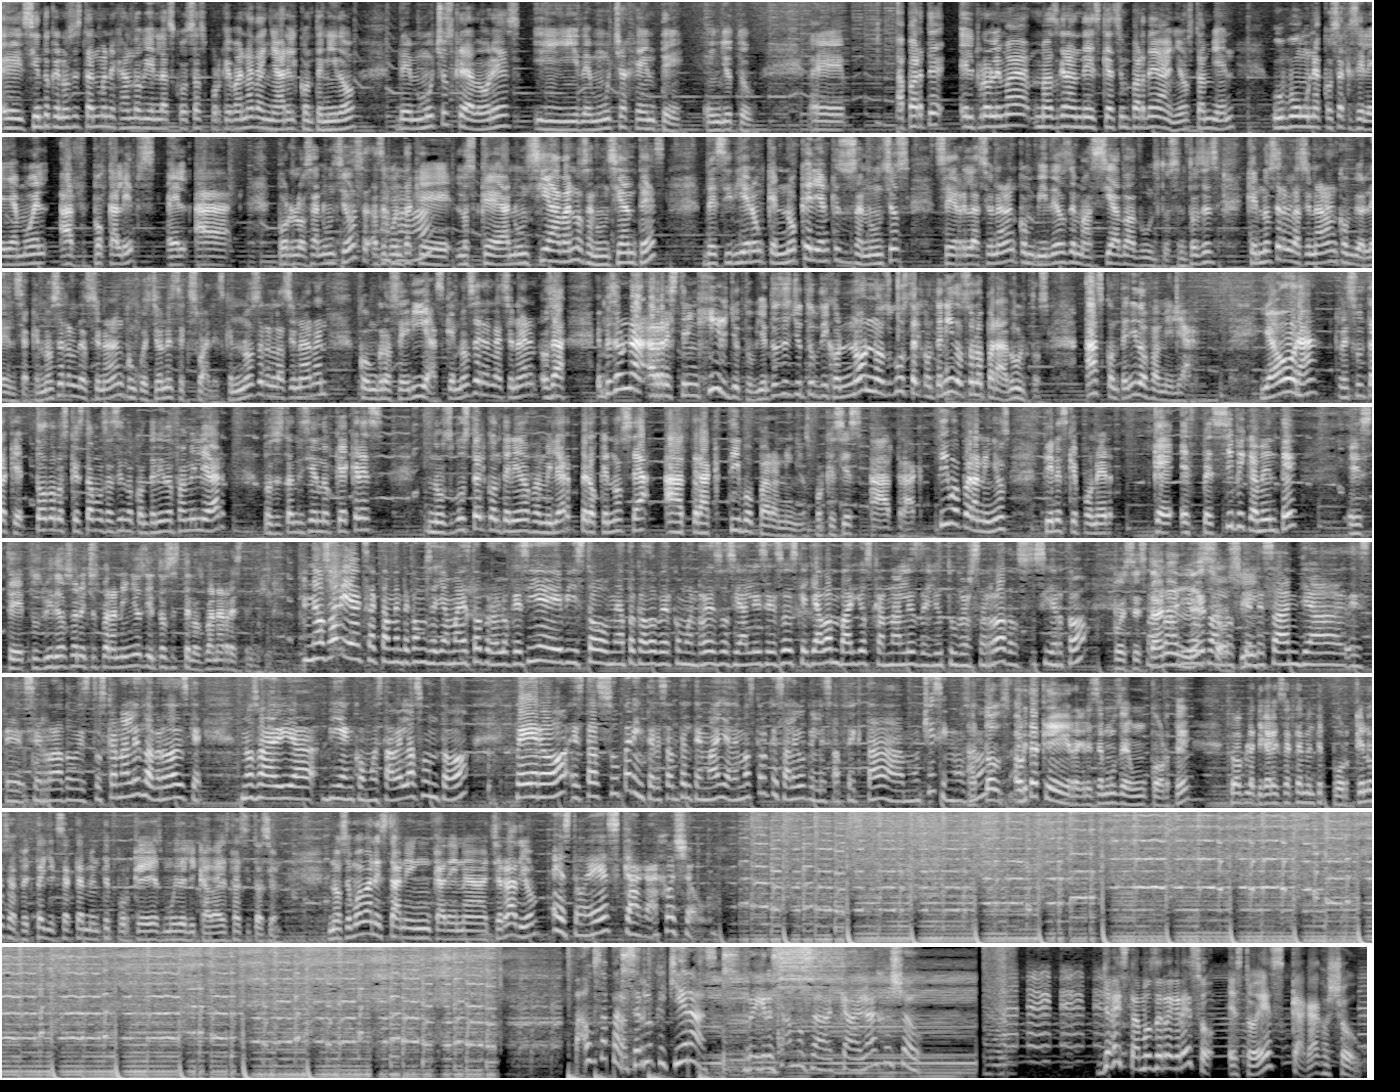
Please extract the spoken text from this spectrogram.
eh, siento que no se están manejando bien las cosas porque van a dañar el contenido de muchos creadores y de mucha gente en YouTube. Eh, Aparte, el problema más grande es que hace un par de años también hubo una cosa que se le llamó el Adpocalypse, el a- por los anuncios. Hace Ajá. cuenta que los que anunciaban, los anunciantes, decidieron que no querían que sus anuncios se relacionaran con videos demasiado adultos. Entonces, que no se relacionaran con violencia, que no se relacionaran con cuestiones sexuales, que no se relacionaran con groserías, que no se relacionaran. O sea, empezaron a, a restringir YouTube. Y entonces YouTube dijo: No nos gusta el contenido solo para adultos. Haz contenido familiar. Y ahora resulta que todos los que estamos haciendo contenido familiar nos están diciendo, ¿qué crees? Nos gusta el contenido familiar, pero que no sea atractivo para niños. Porque si es atractivo para niños, tienes que poner que específicamente este, tus videos son hechos para niños y entonces te los van a restringir. No sabía exactamente cómo se llama esto, pero lo que sí he visto, me ha tocado ver como en redes sociales, eso es que ya van varios canales de youtubers cerrados, ¿cierto? Pues O sea, están en eso, a los sí. que les han ya este, cerrado estos canales. La verdad es que no sabía bien cómo estaba el asunto, pero está súper interesante el tema y además creo que es algo que les afecta a muchísimos, ¿no? A todos. Ahorita que regresemos de un corte, te voy a platicar exactamente por qué nos afecta y exactamente por qué es muy delicada esta situación. No se muevan, están en Cadena H Radio. Esto es Cagajo Show. Pausa para hacer lo que quieras. Regresamos a Cagajo Show. Ya estamos de regreso. Esto es Cagajo Show.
